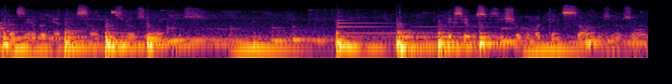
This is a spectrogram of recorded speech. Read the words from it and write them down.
trazendo a minha atenção para os meus ombros, Perceba se existe alguma tensão nos meus ombros.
